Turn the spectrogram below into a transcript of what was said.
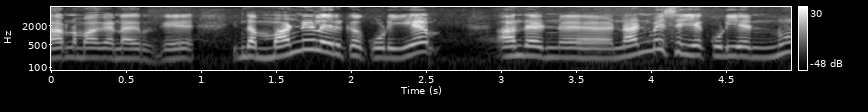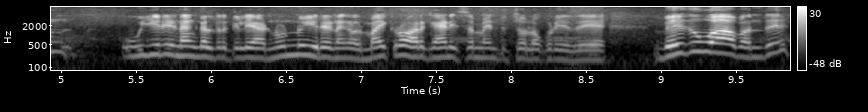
காரணமாக என்ன இருக்குது இந்த மண்ணில் இருக்கக்கூடிய அந்த நன்மை செய்யக்கூடிய நுண் உயிரினங்கள் இருக்கு இல்லையா? நுண்ணுயிரினங்கள் மைக்ரோ ஆர்கானிசம் என்று சொல்லக்கூடியது. வெகுவாக வந்து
